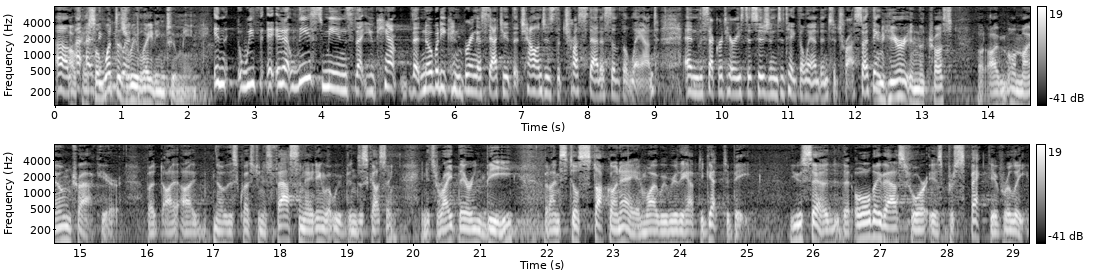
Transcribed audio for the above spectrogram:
Um, okay. I, I so what does would, relating to mean? In, we, it at least means that you can't, that nobody can bring a statute that challenges the trust status of the land and the secretary's decision to take the land into trust. So I think here in the trust, uh, I'm on my own track here but I, I, know this question is fascinating, what we've been discussing, and it's right there in B, but I'm still stuck on A and why we really have to get to B. You said that all they've asked for is prospective relief.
